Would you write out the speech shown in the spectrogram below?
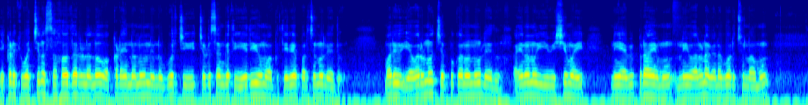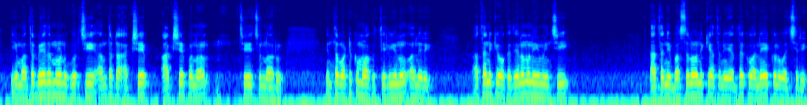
ఇక్కడికి వచ్చిన సహోదరులలో ఒక్కడైనను నిన్ను గూర్చి చెడు సంగతి ఏదీ మాకు తెలియపరచను లేదు. మరియు ఎవరునూ చెప్పుకొనను లేదు. అయినను ఈ విషయమై నీ అభిప్రాయము నీ వలన వినగోరుచున్నాము. ఈ మతభేదములను గూర్చి అంతటా ఆక్షేప్ ఆక్షేపణ చేయుచున్నారు. ఇంత మటుకు మాకు తెలియను అనిరి. అతనికి ఒక దినము నియమించి అతని బస్సులోనికి అతని యొద్దకు అనేకులు వచ్చిరి.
